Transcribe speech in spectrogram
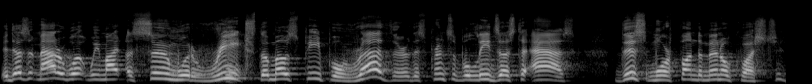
It doesn't matter what we might assume would reach the most people. Rather, this principle leads us to ask this more fundamental question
